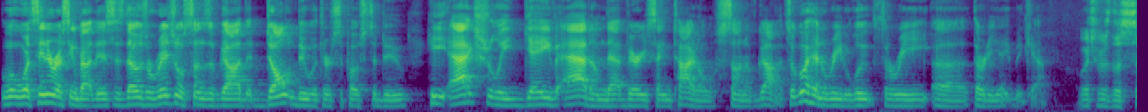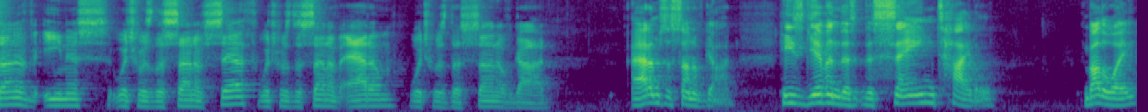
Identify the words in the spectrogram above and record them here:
well, what's interesting about this is those original sons of God that don't do what they're supposed to do, he actually gave Adam that very same title, Son of God. So go ahead and read Luke 3 uh, 38, Big Cap. Which was the son of Enos, which was the son of Seth, which was the son of Adam, which was the son of God. Adam's the son of God. He's given the, the same title. And by the way,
